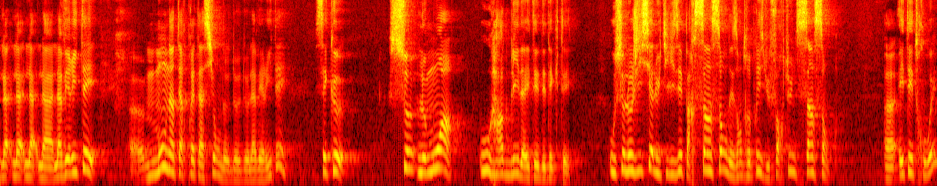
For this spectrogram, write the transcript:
la, vérité, euh, mon interprétation de, la vérité, c'est que le mois où Heartbleed a été détecté, où ce logiciel utilisé par 500 des entreprises du Fortune 500 euh, était troué,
